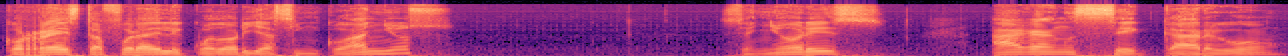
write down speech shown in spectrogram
Correa está fuera del Ecuador ya cinco años. Señores, háganse cargo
